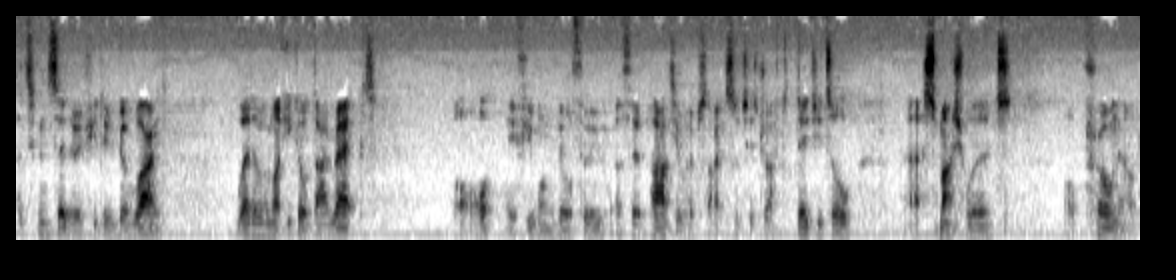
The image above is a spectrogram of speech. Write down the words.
to consider if you do go wide, whether or not you go direct, or if you want to go through a third party website such as Draft2Digital, uh, Smashwords, or Pronoun.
